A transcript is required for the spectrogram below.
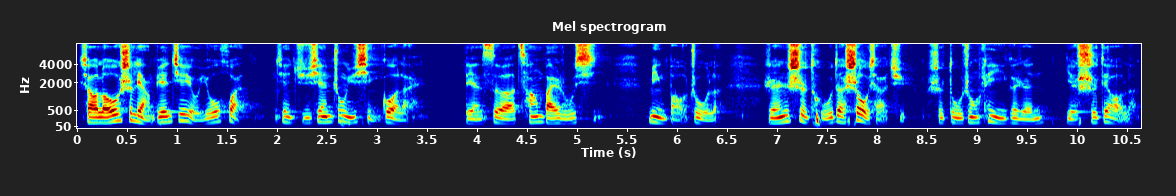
小楼是两边皆有忧患，见菊仙终于醒过来，脸色苍白如洗，命保住了，人是图的瘦下去，是肚中另一个人也失掉了，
